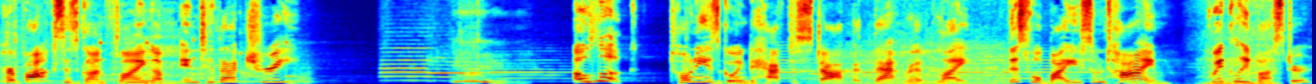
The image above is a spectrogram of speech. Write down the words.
Her box has gone flying up into that tree. Oh, look! Tony is going to have to stop at that red light. This will buy you some time. Quickly, Buster.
